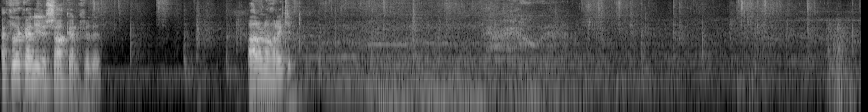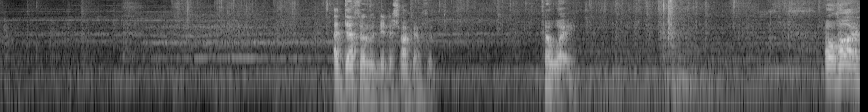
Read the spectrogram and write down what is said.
I feel like I need a shotgun for this. I don't know how to get... I definitely need a shotgun for. No way. Oh, hi.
